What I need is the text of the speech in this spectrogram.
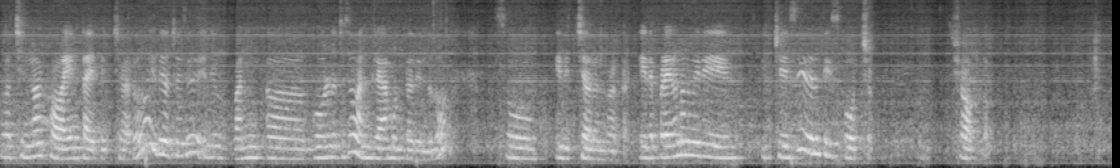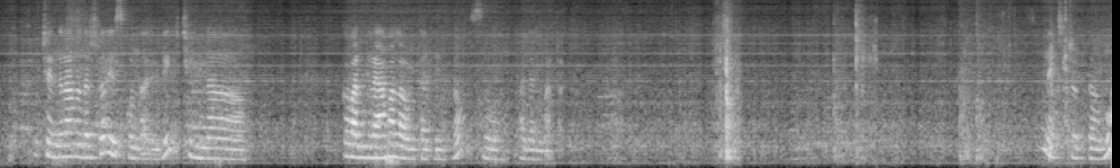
ఒక చిన్న కాయిన్ టైప్ ఇచ్చారు. ఇది వచ్చేసి ఇది వన్ గోల్డ్ వచ్చేసి వన్ గ్రామ్ ఉంటుంది ఇందులో. సో ఇది ఇచ్చారనమాట ఇది ఎప్పుడైనా మనం ఇది ఇచ్చేసి ఏదైనా తీసుకోవచ్చు షాప్లో చందన బ్రదర్స్లో తీసుకున్నారు ఇది. చిన్న ఒక వన్ గ్రామ్ అలా ఉంటుంది దీంట్లో. సో అదనమాట నెక్స్ట్ చూద్దాము.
